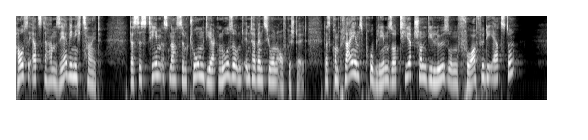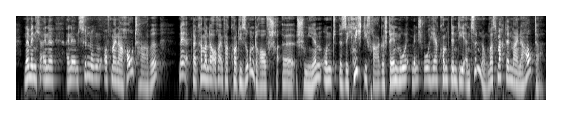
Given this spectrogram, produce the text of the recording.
Hausärzte haben sehr wenig Zeit. Das System ist nach Symptom, Diagnose und Intervention aufgestellt. Das Compliance-Problem sortiert schon die Lösungen vor für die Ärzte. Ne, wenn ich eine, eine Entzündung auf meiner Haut habe, naja, dann kann man da auch einfach Cortison drauf äh, schmieren und sich nicht die Frage stellen, Mensch, woher kommt denn die Entzündung? Was macht denn meine Haut da?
